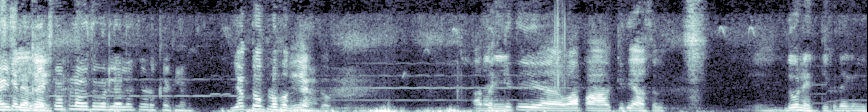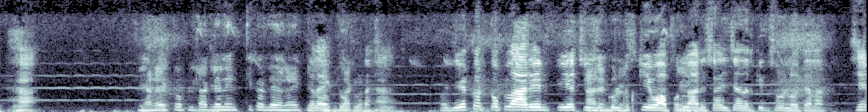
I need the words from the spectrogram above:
काहीच केलेलं नाही. नाही टोपलं होतं उरलेलं तेवढं फेकलं एक टोपलं फक्त एक टोप. आता किती अं, वापा किती असेल दोन आहेत तिकडे हा ह्याला एक टोपलं टाकलेलं आणि तिकडलं ह्याला त्याला एक टोपलं टाकलं. टाकलं म्हणजे एकच टोपलं R N P H equal to K वापरलं. आणि सॉईलच्या जर किती सोडलं त्याला हे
